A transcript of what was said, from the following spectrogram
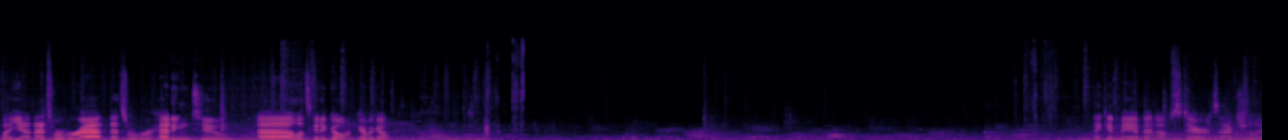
But yeah, that's where we're at, that's where we're heading to. Uh, let's get it going, here we go. Think it may have been upstairs, actually.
